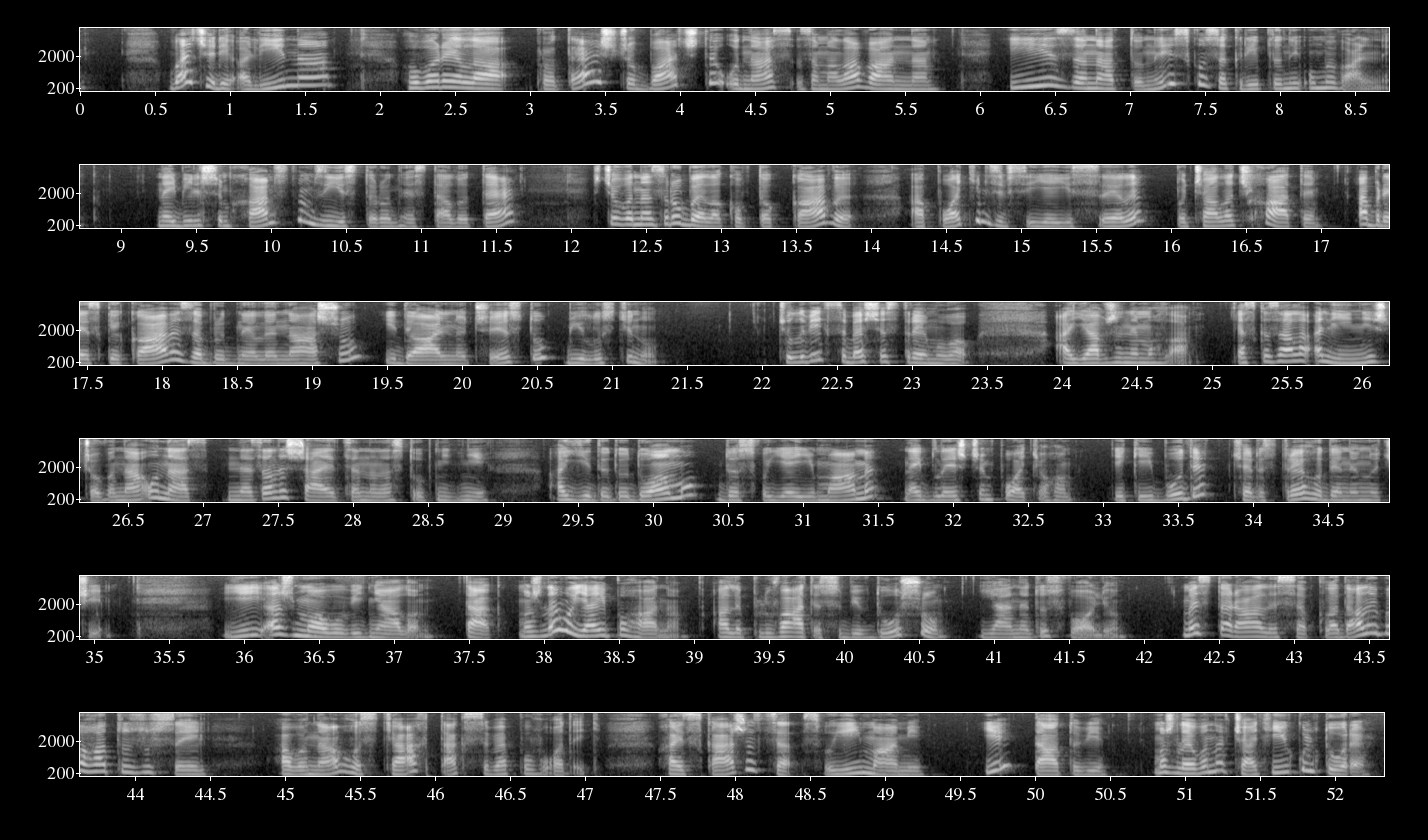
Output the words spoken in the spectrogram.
Ввечері Аліна говорила про те, що, бачите, у нас замала ванна і занадто низько закріплений умивальник. Найбільшим хамством з її сторони стало те, що вона зробила ковток кави, а потім зі всієї сили почала чхати, а бризки кави забруднили нашу ідеально чисту білу стіну. Чоловік себе ще стримував, а я вже не могла. Я сказала Аліні, що вона у нас не залишається на наступні дні, а їде додому до своєї мами найближчим потягом, який буде через три години вночі. Їй аж мову відняло. Так, можливо, я і погана, але плювати собі в душу я не дозволю. Ми старалися, вкладали багато зусиль, а вона в гостях так себе поводить. Хай скажеться своїй мамі і татові, можливо, навчать її культури.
